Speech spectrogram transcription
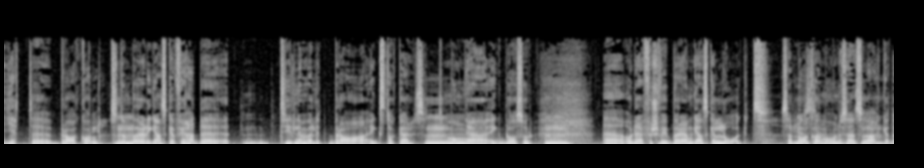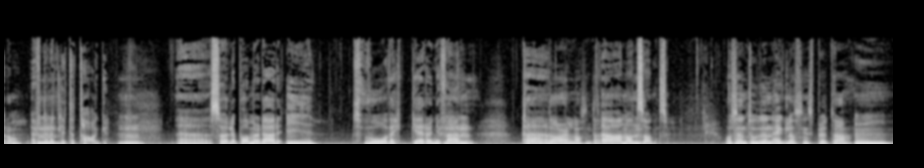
jättebra koll. Så Mm. de började ganska, för jag hade tydligen väldigt bra äggstockar, så Mm. många äggblåsor. Eh, och därför så vi började de ganska lågt. Så Just låg hormon och sen så Mm. ökade de efter Mm. ett litet tag. Eh, så höll jag på med det där i två veckor ungefär. Mm. 12 Eh, dagar eller något sånt där. Ja, något sånt. Och sen tog du en ägglossningsspruta. Mm.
